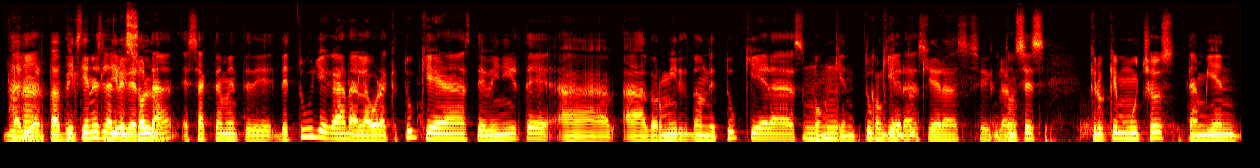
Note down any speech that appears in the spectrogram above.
la Ajá, libertad de y tienes la libertad solo. exactamente de, de tú llegar a la hora que tú quieras, de venirte a, a dormir donde tú quieras, con quien tú con quieras. quien tú quieras sí claro Entonces, creo que muchos también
